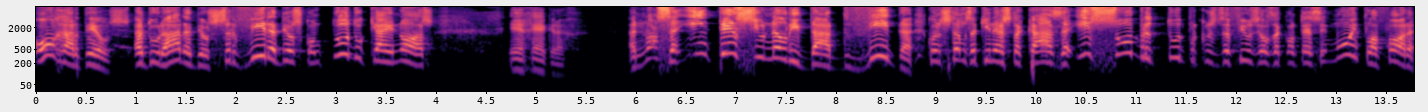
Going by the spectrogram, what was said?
Honrar Deus, adorar a Deus, servir a Deus com tudo o que há em nós é a regra. A nossa intencionalidade de vida, quando estamos aqui nesta casa, e sobretudo porque os desafios eles acontecem muito lá fora,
